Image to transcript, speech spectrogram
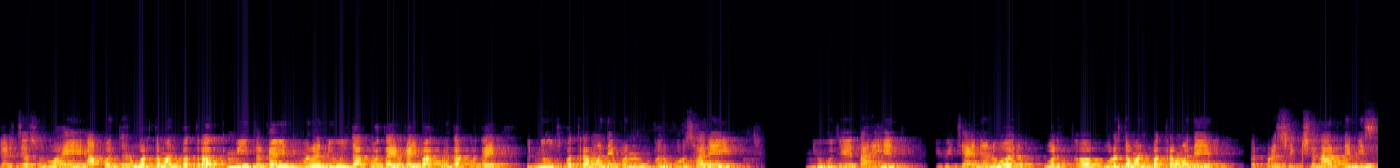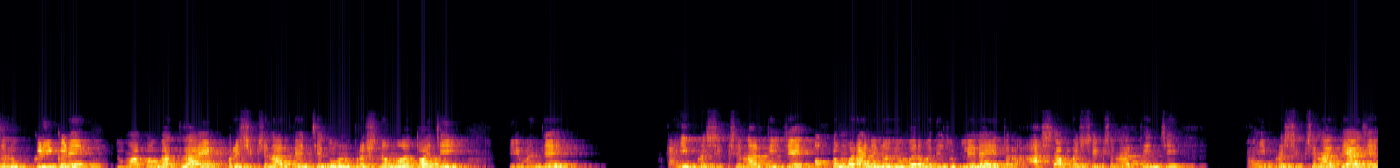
चर्चा सुरू आहे. आपण जर वर्तमानपत्रात मी तर काही तुम्हाला न्यूज दाखवत आहे काही बातम्या दाखवत आहे तर न्यूज पत्रामध्ये पण भरपूर सारे न्यूज येत आहेत. टी व्ही चॅनलवर वर्त वर्तमानपत्रामध्ये तर प्रशिक्षणार्थींनी सगळीकडे धुमाकूळ घातला आहे. प्रशिक्षणार्थ्यांचे दोन प्रश्न महत्त्वाचे. ते म्हणजे काही प्रशिक्षणार्थी जे ऑक्टोबर आणि नोव्हेंबरमध्ये जुडलेले आहेत तर अशा प्रशिक्षणार्थ्यांची काही प्रशिक्षणार्थी अजय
